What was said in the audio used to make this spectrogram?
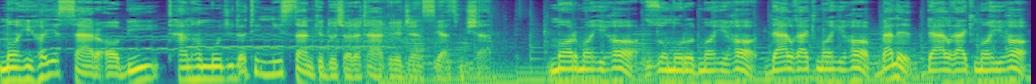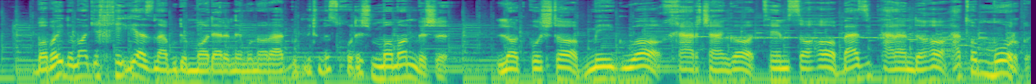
ماهی های سرآبی تنها موجوداتی نیستند که دچار تغییر جنسیت میشن. مارماهی ها، زمرد ماهی ها، دلغک ماهی ها، بله دلغک ماهی ها بابای ما اگه خیلی از نبود مادر نمون ناراحت بود می‌تونست خودش مامان بشه. لاک پشتا، میگوها، خرچنگا، تمساها، بعضی پرنده ها، حتی مرغ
